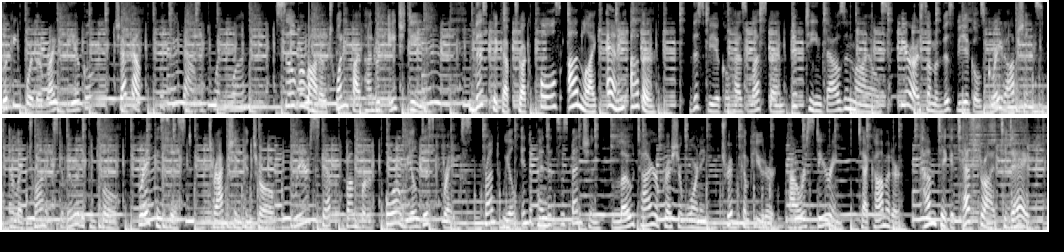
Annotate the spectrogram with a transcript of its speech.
Looking for the right vehicle? Check out the 2021 Silverado 2500 HD. This pickup truck pulls unlike any other. This vehicle has less than 15,000 miles. Here are some of this vehicle's great options. Electronic stability control, brake assist, traction control, rear step bumper, four-wheel disc brakes, front wheel independent suspension, low tire pressure warning, trip computer, power steering, tachometer. Come take a test drive today.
